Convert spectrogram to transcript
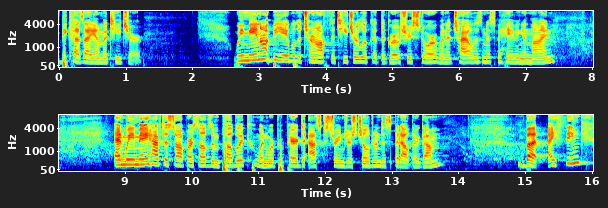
because I am a teacher. We may not be able to turn off the teacher look at the grocery store when a child is misbehaving in line. And we may have to stop ourselves in public when we're prepared to ask strangers' children to spit out their gum. But I think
